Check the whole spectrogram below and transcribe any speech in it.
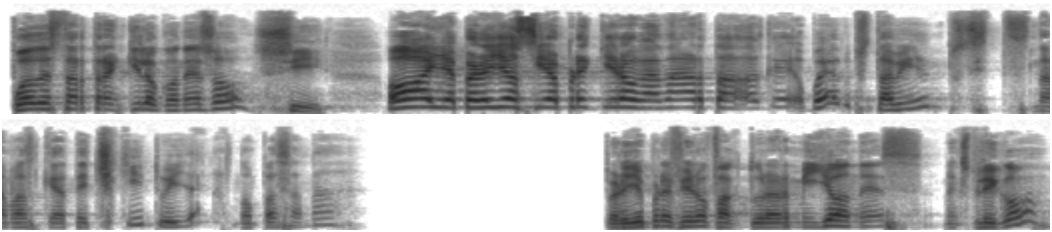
¿Puedo estar tranquilo con eso? Sí. Oye, pero yo siempre quiero ganar. Bueno, pues está bien. Pues nada más quédate chiquito y ya, no pasa nada. Pero yo prefiero facturar millones, ¿me explico?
